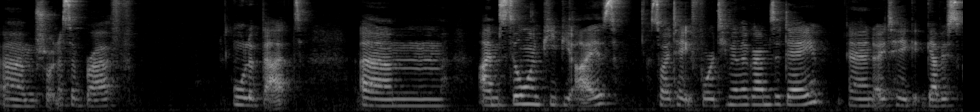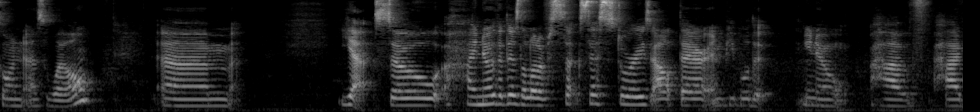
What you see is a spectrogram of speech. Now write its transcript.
um, shortness of breath all of that. Um, I'm still on PPIs so I take 40 milligrams a day and I take Gaviscon as well. Um, yeah, so I know that there's a lot of success stories out there and people that, you know, have had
